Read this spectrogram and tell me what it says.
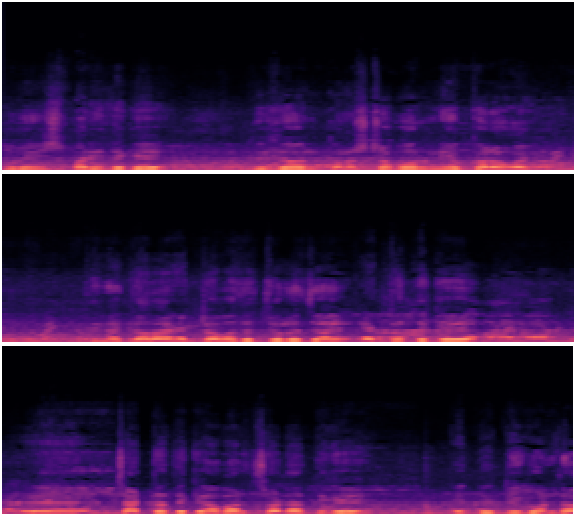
পুলিশ ফাঁড়ি থেকে দুজন কনস্টেবল নিয়োগ করা হয়। তিনি তারা একটা বাজে চলে যায়, একটা থেকে চারটা থেকে আবার ছটার দিকে দুই ঘণ্টা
